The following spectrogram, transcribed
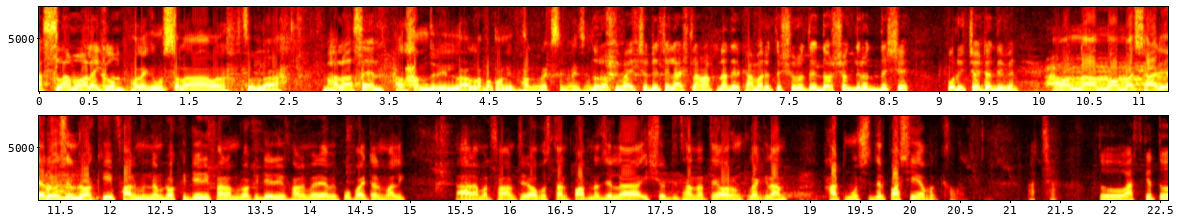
আসসালামু আলাইকুম। ওয়ালাইকুম আসসালাম রহমতুল্লাহ। ভালো আছেন? আলহামদুলিল্লাহ আল্লাহ পাক অনেক ভালো রাখছে ভাইজান। তো রকি ভাই ছুটে চলে আসলাম আপনাদের খামারে। তো শুরুতে দর্শকদের উদ্দেশ্যে পরিচয়টা দিবেন। আমার নাম মোহাম্মদ শাহরিয়ার হোসেন রকি ফার্মের নাম Rocky dairy farm. Rocky dairy ফার্মের আমি প্রোপাইটার মালিক। আর আমার ফার্মটির অবস্থান পাবনা জেলা ঈশ্বরদী থানাতে অরণখোলা গ্রাম হাট মসজিদের পাশেই আমার খামার। আচ্ছা তো আজকে তো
